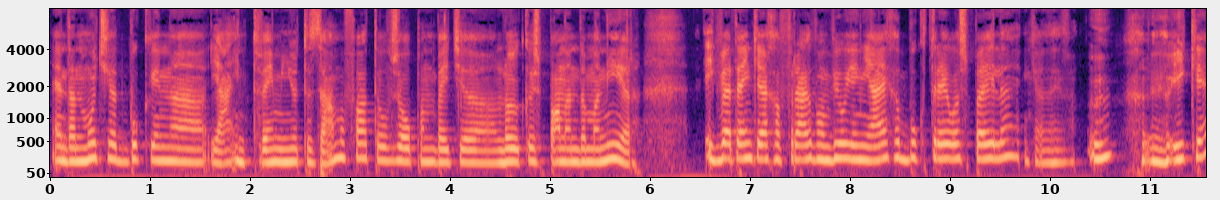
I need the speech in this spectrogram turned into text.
En dan moet je het boek in, uh, ja, in twee minuten samenvatten... of zo op een beetje leuke, spannende manier. Ik werd een keer gevraagd van wil je in je eigen boek Trailer spelen? Ik zei, uh, ik hè?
